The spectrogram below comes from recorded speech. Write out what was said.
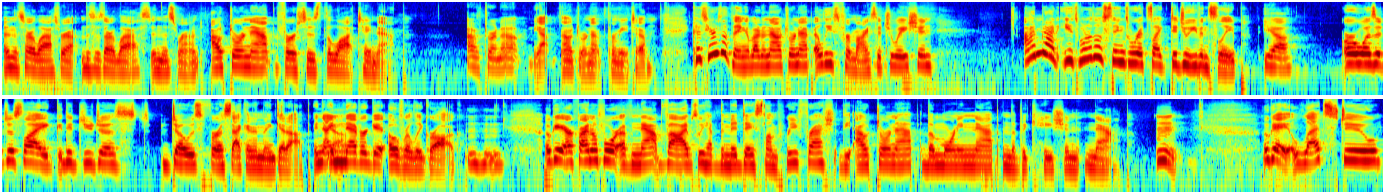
and this is our last round. This is our last in this round. Outdoor nap versus the latte nap. Outdoor nap. Yeah, outdoor nap for me too. Because here's the thing about an outdoor nap, at least for my situation, I'm not. It's one of those things where it's like, did you even sleep? Yeah. Or was it just like, did you just doze for a second and then get up? And I never get overly grog. Mm-hmm. Okay, our final four of nap vibes we have the midday slump refresh, the outdoor nap, the morning nap, and the vacation nap. Mm. Okay, let's do.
